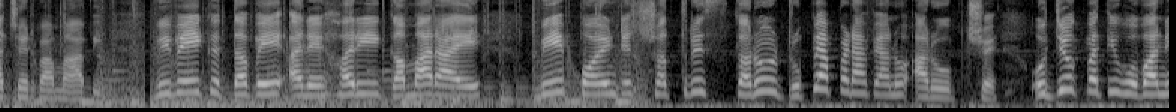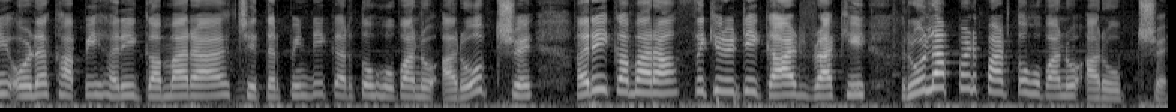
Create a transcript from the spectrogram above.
આચરવામાં આવી. વિવેક દવે અને હરિ ગમારાએ બે પોઈન્ટ છત્રીસ કરોડ રૂપિયા પડાવ્યાનો આરોપ છે. ઉદ્યોગપતિ હોવાની ઓળખ આપી હરી ગમારા છેતરપિંડી કરતો હોવાનો આરોપ છે. હરી ગમારા સિક્યુરિટી ગાર્ડ રાખી રોલા પણ પાડતો હોવાનો આરોપ છે.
